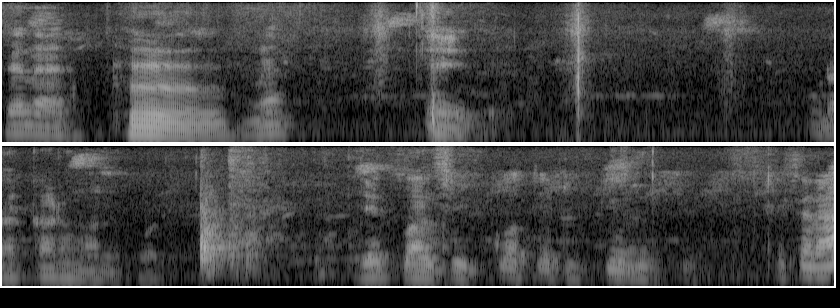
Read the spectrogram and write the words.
তাই না? হুম। হ্যাঁ এই যে। ওটা কাটো পাঁচি কতটুকু বুঝছে না?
